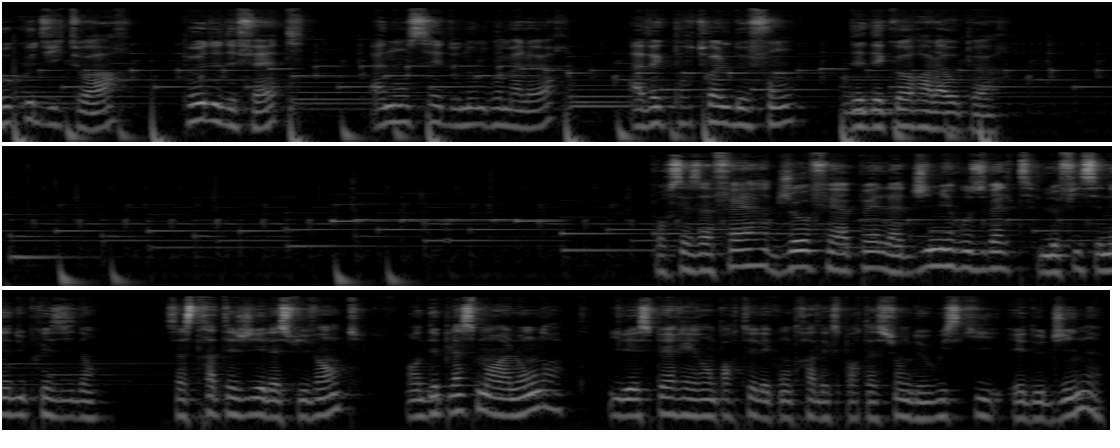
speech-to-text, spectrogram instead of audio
beaucoup de victoires, peu de défaites, annoncé de nombreux malheurs, avec pour toile de fond des décors à la Hopper. Pour ses affaires, Joe fait appel à Jimmy Roosevelt, le fils aîné du président. Sa stratégie est la suivante. En déplacement à Londres, il espère y remporter les contrats d'exportation de whisky et de gin,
